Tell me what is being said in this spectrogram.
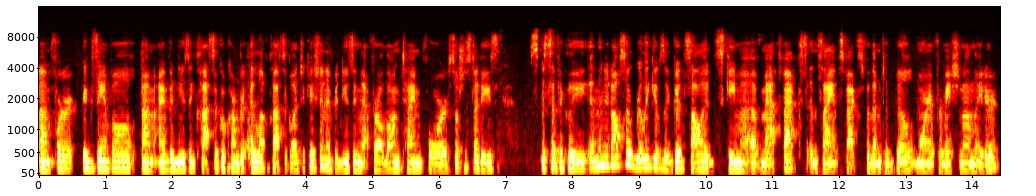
Um, for example, um, I've been using classical, conver- I love classical education. I've been using that for a long time for social studies specifically. And then it also really gives a good solid schema of math facts and science facts for them to build more information on later.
